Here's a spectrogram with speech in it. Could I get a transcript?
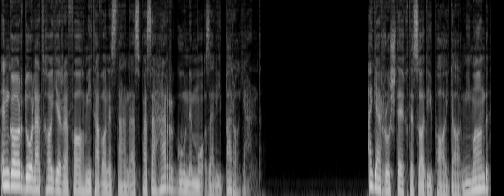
انگار دولتهای رفاه می توانستند از پس هر گونه معزلی برایند. اگر رشد اقتصادی پایدار می ماند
